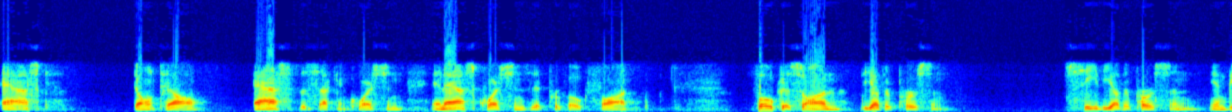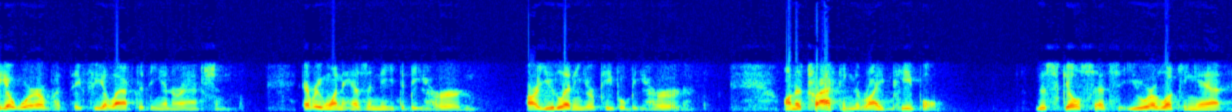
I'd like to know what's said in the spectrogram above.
ask, don't tell. Ask the second question, and ask questions that provoke thought focus on the other person. See the other person and be aware of what they feel after the interaction. everyone has a need to be heard. Are you letting your people be heard? On attracting the right people, the skill sets that you are looking at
